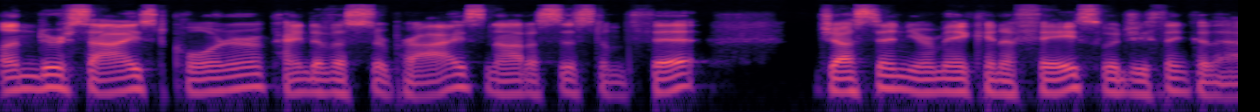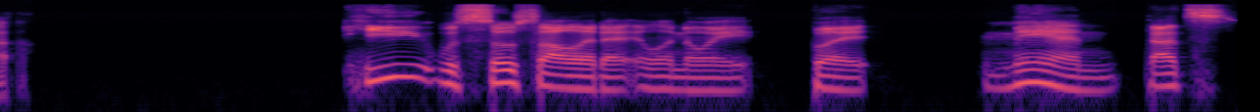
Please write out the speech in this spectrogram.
undersized corner, kind of a surprise, not a system fit. Justin, you're making a face. What'd you think of that? He was so solid at Illinois, but man, that's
